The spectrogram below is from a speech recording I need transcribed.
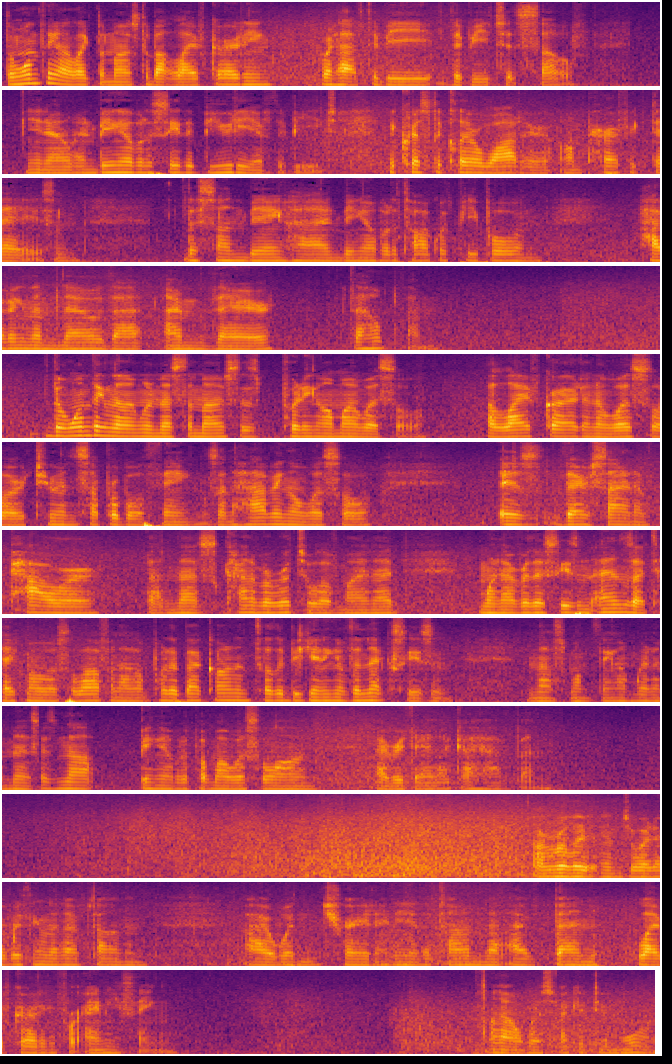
The one thing I like the most about lifeguarding would have to be the beach itself. You know, and being able to see the beauty of the beach, the crystal clear water on perfect days, and the sun being high and being able to talk with people and having them know that I'm there to help them. The one thing that I'm going to miss the most is putting on my whistle. A lifeguard and a whistle are two inseparable things, and having a whistle is their sign of power. That, that's kind of a ritual of mine. I, whenever the season ends, I take my whistle off and I don't put it back on until the beginning of the next season. And that's one thing I'm going to miss, is not being able to put my whistle on every day like I have been. I really enjoyed everything that I've done, and I wouldn't trade any of the time that I've been lifeguarding for anything. And I wish I could do more.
